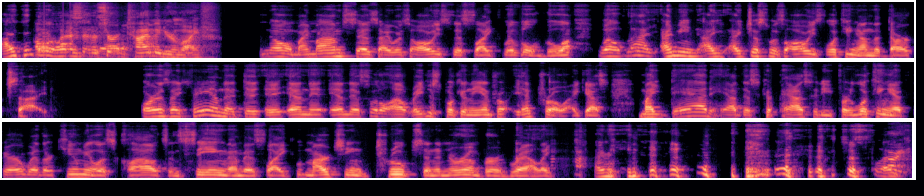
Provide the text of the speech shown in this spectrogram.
I think always at a certain time in your life? No, my mom says I was always this like little gl- well, I, I mean, I, I just was always looking on the dark side or as I say in the in the in this little outrageous book in the intro intro, I guess my dad had this capacity for looking at fair weather cumulus clouds and seeing them as like marching troops in a Nuremberg rally. I mean, just like. All right.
